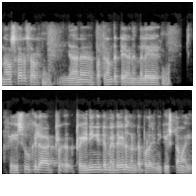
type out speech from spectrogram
നമസ്കാരം സാർ. ഞാൻ പത്തനംതിട്ടയാണ്. ഇന്നലെ ഫേസ്ബുക്കിൽ ആ ട്ര- ട്രെയിനിങ്ങിന്റെ മെത്തേഡ് കണ്ടപ്പോൾ എനിക്ക് ഇഷ്ടമായി.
